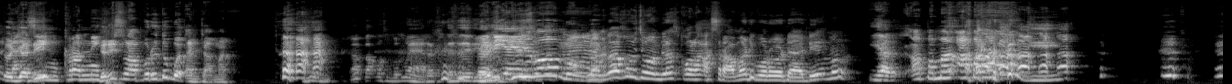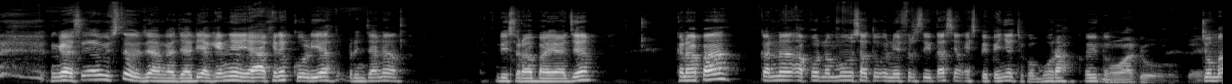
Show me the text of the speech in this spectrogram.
Tuh, jadi- sinkron nih. Jadi selapur itu buat ancaman. Bapak kok sebut merek? Tadi Jadi dia. ya Iya, sebut ngomong. merek. Lah enggak aku cuma bilang sekolah asrama di Purwodadi emang Ya, Apa apa lagi? enggak sih habis itu udah enggak jadi akhirnya ya akhirnya kuliah berencana di Surabaya aja. Kenapa? Karena aku nemu satu universitas yang SPP-nya cukup murah waktu itu. Waduh. oke. Cuma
